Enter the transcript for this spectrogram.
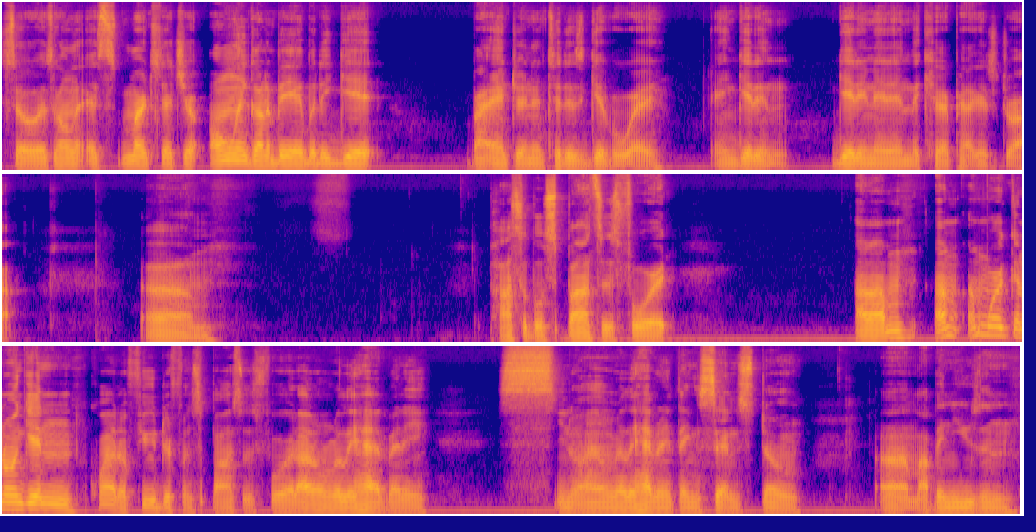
So it's only it's merch that you're only gonna be able to get by entering into this giveaway and getting getting it in the care package drop. Um, possible sponsors for it. Um, I'm I'm working on getting quite a few different sponsors for it. I don't really have any, you know, I don't really have anything set in stone. Um, I've been using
